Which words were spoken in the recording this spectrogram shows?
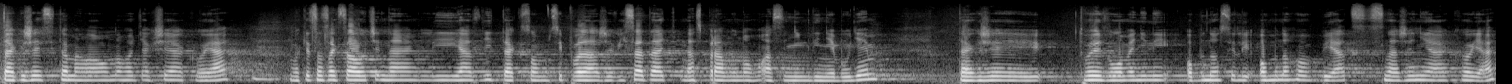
Takže si to mala o mnoho ťažšie ako ja. Bo keď som sa chcela učiť na Anglii jazdiť, tak som si povedala, že vysadať na správnu nohu asi nikdy nebudem. Takže tvoje zlomeniny obnosili o mnoho viac snaženia ako ja.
